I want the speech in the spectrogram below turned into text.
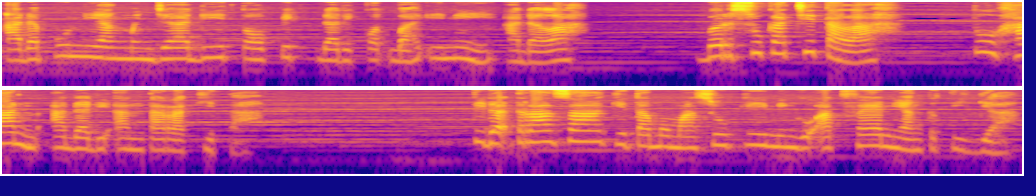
adapun yang menjadi topik dari khotbah ini adalah bersukacitalah Tuhan ada di antara kita. Tidak terasa kita memasuki minggu Advent yang ketiga.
